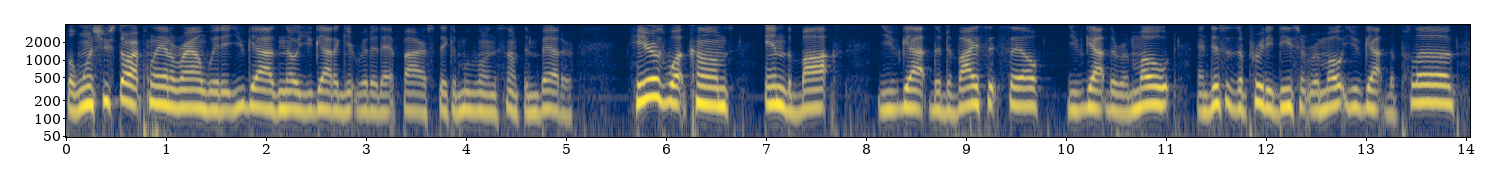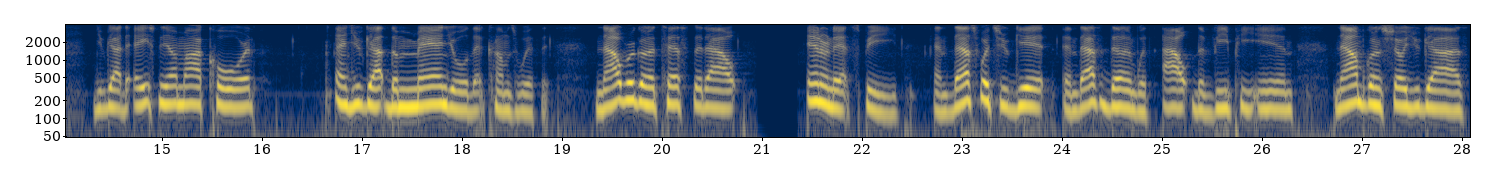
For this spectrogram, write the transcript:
But once you start playing around with it, you guys know you got to get rid of that Fire Stick and move on to something better. Here's what comes in the box. You've got the device itself, you've got the remote, and this is a pretty decent remote. You've got the plug, you've got the HDMI cord, and you've got the manual that comes with it. Now we're going to test it out internet speed, and that's what you get, and that's done without the VPN. Now I'm going to show you guys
